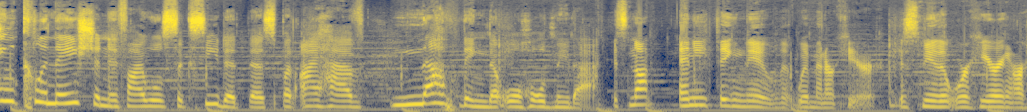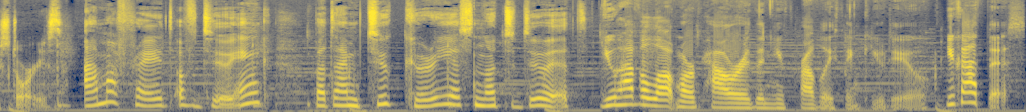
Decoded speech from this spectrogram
inclination if I will succeed at this, but I have nothing that will hold me back. It's not anything new that women are here. It's new that we're hearing our stories. I'm afraid of doing, but I'm too curious not to do it. You have a lot more power than you probably think you do. You got this.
